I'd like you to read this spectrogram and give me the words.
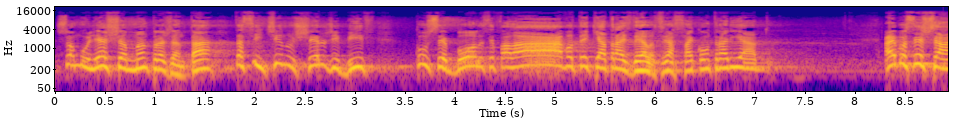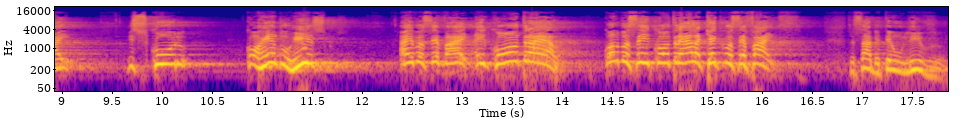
sua mulher chamando para jantar, está sentindo o cheiro de bife com cebola, você fala, ah, vou ter que ir atrás dela, você já sai contrariado. Aí você sai, escuro, correndo risco, aí você vai, encontra ela. Quando você encontra ela, o que, que você faz? Você sabe, tem um livro,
